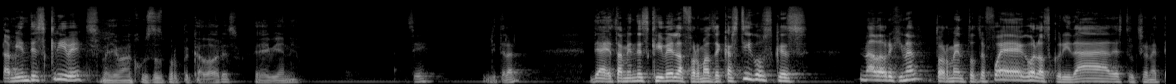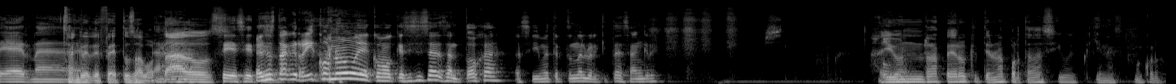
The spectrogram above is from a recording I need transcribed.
También describe Me llevan justos por pecadores. De ahí viene. Sí, literal. De ahí también describe las formas de castigos, que es Nada original. Tormentos de fuego, la oscuridad, destrucción eterna. Sangre de fetos abortados. Ah, sí, sí. Eso está rico, ¿no, güey? Como que sí se desantoja. Así meterte una alberquita de sangre. Hay un rapero que tiene una portada así, güey. ¿Quién es? No me acuerdo.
